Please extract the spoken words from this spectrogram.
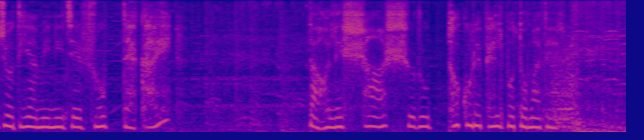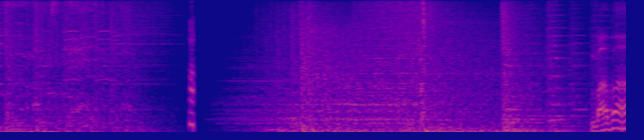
যদি আমি নিজের রূপ দেখাই, তাহলে শ্বাস রুদ্ধ করে ফেলব তোমাদের। বাবা।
